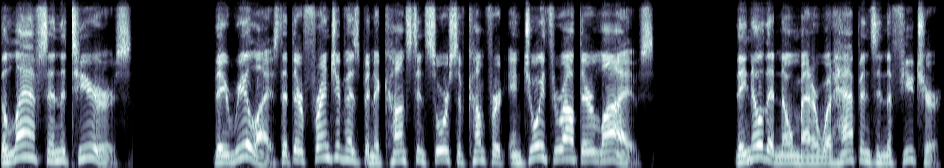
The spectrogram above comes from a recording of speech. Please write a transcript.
the laughs and the tears. They realize that their friendship has been a constant source of comfort and joy throughout their lives. They know that no matter what happens in the future,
